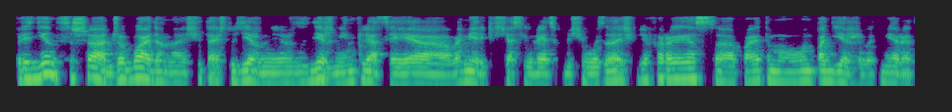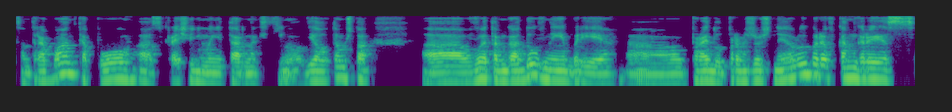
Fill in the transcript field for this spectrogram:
Президент США Джо Байден э, считает, что сдерживание, инфляции э, в Америке сейчас является ключевой задачей для ФРС, э, поэтому он поддерживает меры Центробанка по сокращению монетарных стимулов. Дело в том, что в этом году, в ноябре, пройдут промежуточные выборы в Конгресс.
